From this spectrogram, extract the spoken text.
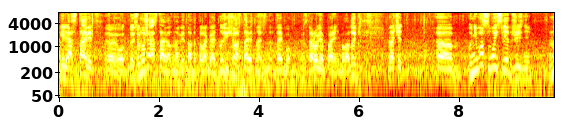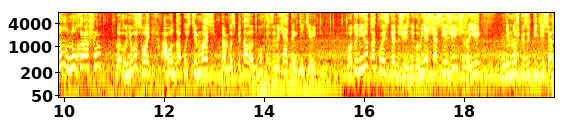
Или оставит, э, вот, то есть он уже оставил, надо полагать, ну еще оставит, дай бог, здоровье парень молодой. Значит, э, у него свой след в жизни. Ну, ну хорошо, у него свой. А вот, допустим, мать там воспитала двух замечательных детей. Вот у нее такой след в жизни. У меня сейчас есть женщина, ей немножко за 50.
